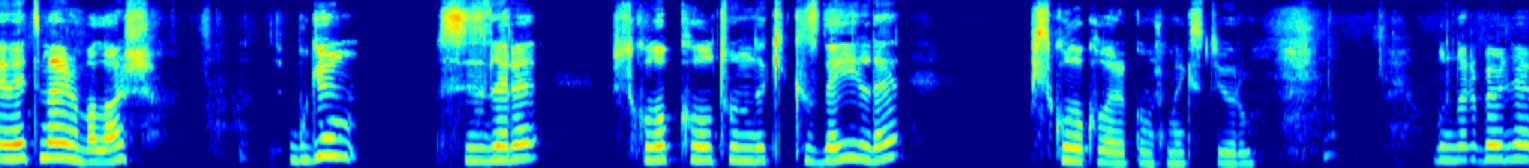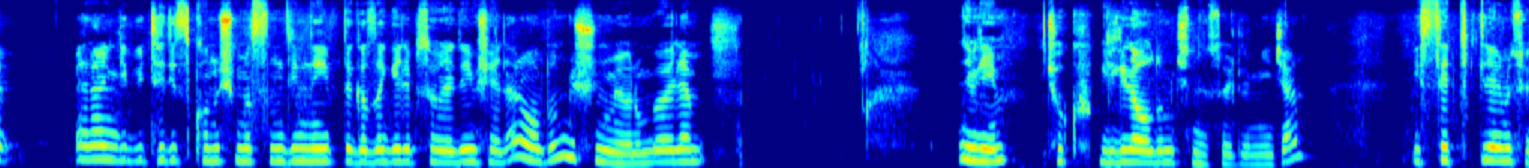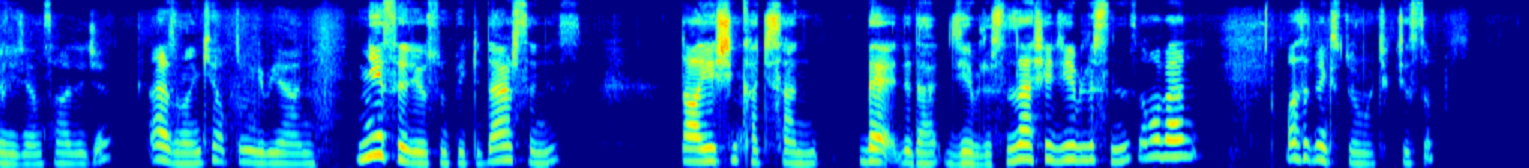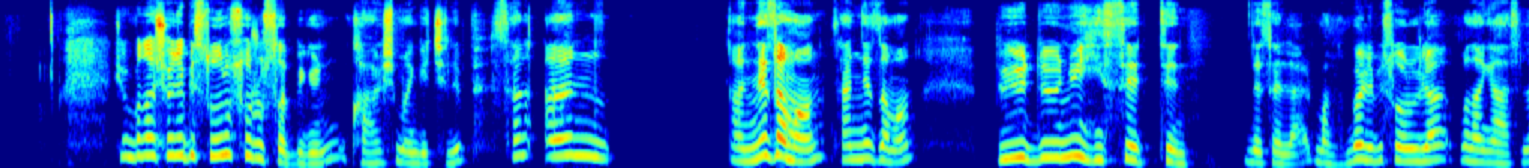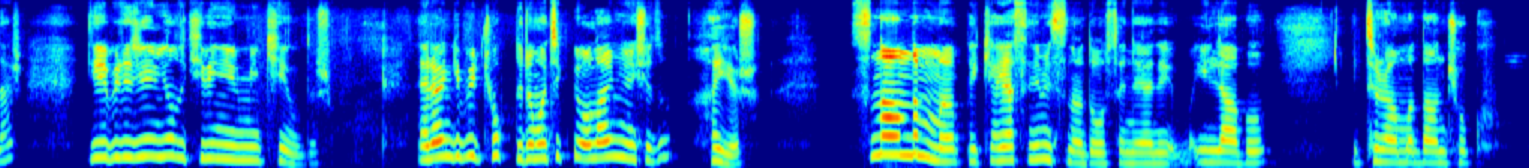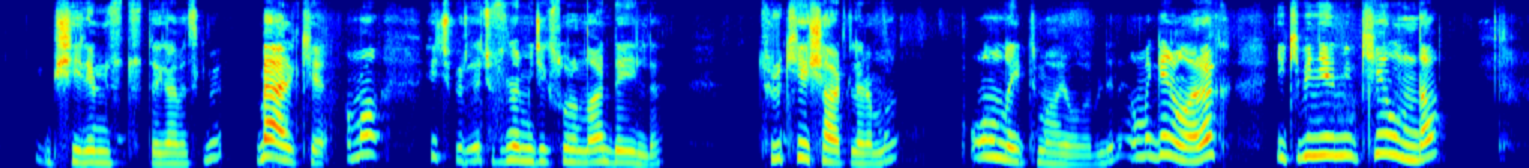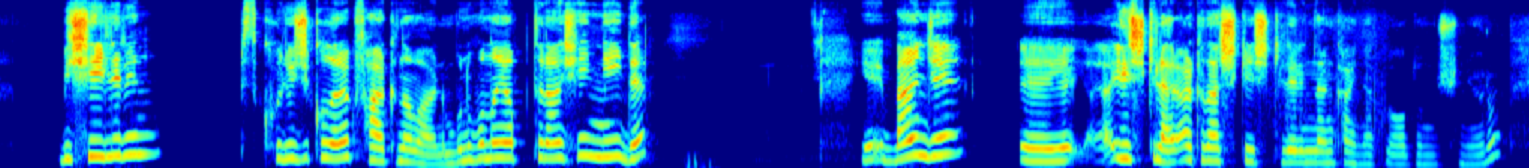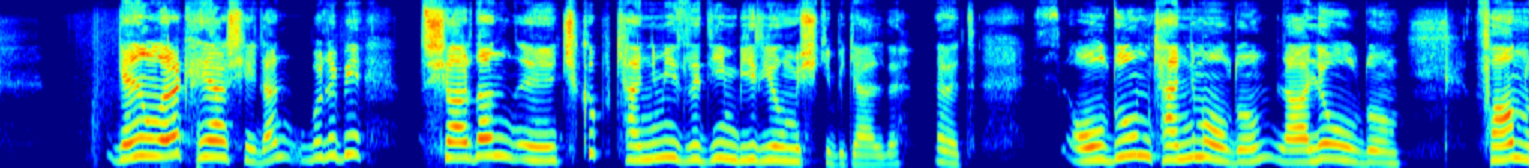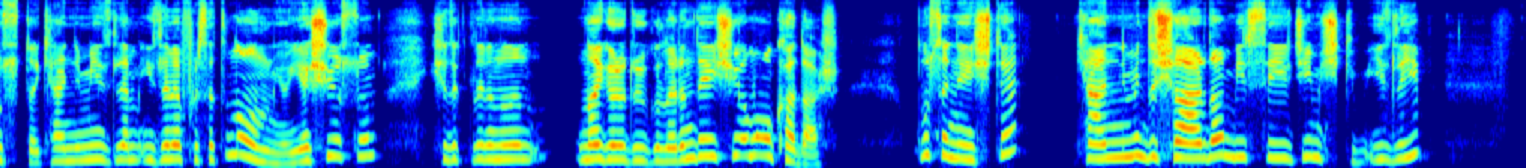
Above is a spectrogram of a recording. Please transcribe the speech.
Evet merhabalar. Bugün sizlere psikolog koltuğundaki kız değil de psikolog olarak konuşmak istiyorum. Bunları böyle herhangi bir tedis konuşmasını dinleyip de gaza gelip söylediğim şeyler olduğunu düşünmüyorum. Böyle ne bileyim çok bilgili olduğum için de söylemeyeceğim. Hissettiklerimi söyleyeceğim sadece. Her zamanki yaptığım gibi yani. Niye hissediyorsun peki derseniz daha yaşın kaç sen be de, de diyebilirsiniz. Her şey diyebilirsiniz ama ben bahsetmek istiyorum açıkçası. Şimdi bana şöyle bir soru sorulsa bir gün karşıma geçilip sen en yani ne zaman sen ne zaman büyüdüğünü hissettin deseler bana böyle bir soruyla bana gelseler diyebileceğim yıl 2022 yıldır. Herhangi bir çok dramatik bir olay mı yaşadın? Hayır. Sınandın mı? Peki hayat seni mi sınadı o sene? Yani illa bu bir travmadan çok bir şeylerin üst üste gelmesi gibi. Belki ama hiçbiri de çözülemeyecek sorunlar değildi. Türkiye şartları mı? Onun da ihtimali olabilir. Ama genel olarak 2022 yılında bir şeylerin psikolojik olarak farkına vardım. Bunu bana yaptıran şey neydi? Bence e, ilişkiler, arkadaşlık ilişkilerinden kaynaklı olduğunu düşünüyorum. Genel olarak her şeyden böyle bir dışarıdan e, çıkıp kendimi izlediğim bir yılmış gibi geldi. Evet. Olduğum, kendim olduğum, lale olduğum fanusta kendimi izleme, izleme fırsatın olmuyor. Yaşıyorsun. Yaşadıklarına göre duyguların değişiyor ama o kadar. Bu sene işte kendimi dışarıdan bir seyirciymiş gibi izleyip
